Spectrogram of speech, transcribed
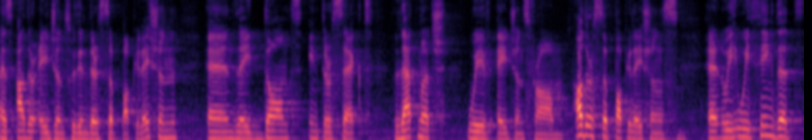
as other agents within their subpopulation, and they don't intersect that much with agents from other subpopulations. And we, we think that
